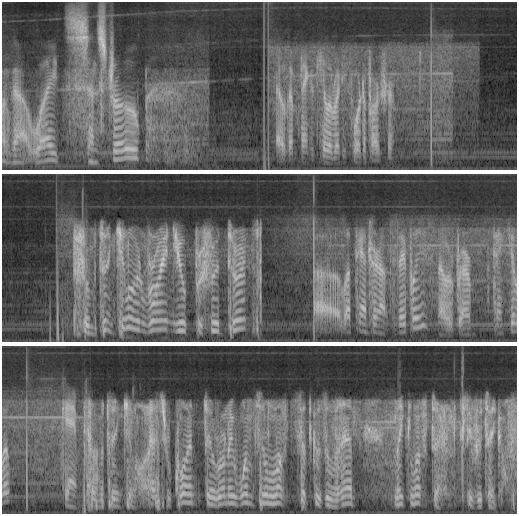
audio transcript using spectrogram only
we've got lights and strobe. November Tango Kilo ready for departure. November 10 Kilo and Ryan, your preferred turn? Uh, left hand turn out today please, November 10 Kilo. Game. November 10 Kilo, as required, uh, runway 10 left, set goes overhead, make left turn, clear for takeoff.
